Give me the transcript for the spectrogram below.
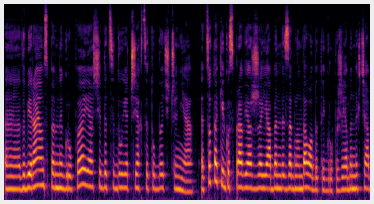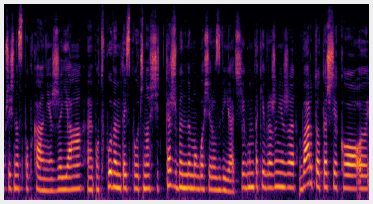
e, wybierając pewne grupy, ja się decyduję, czy ja chcę tu być, czy nie. E, co takiego sprawia, że ja będę zaglądała do tej grupy, że ja będę chciała przyjść na spotkanie, że ja e, pod wpływem tej społeczności też będę mogła się rozwijać. Jak mam takie wrażenie, że warto też jako e,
